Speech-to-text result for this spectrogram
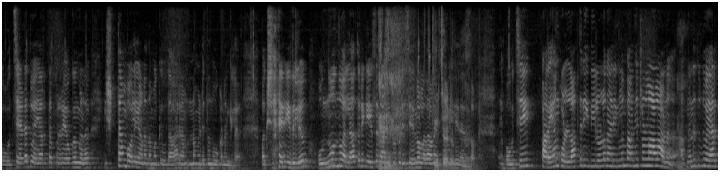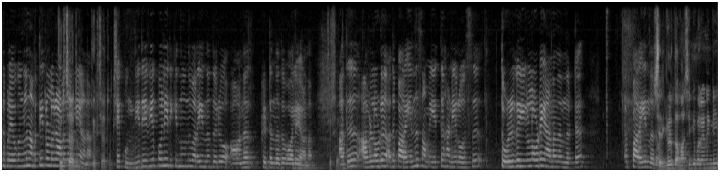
ബോച്ചയുടെ ദ്വയാർത്ഥ പ്രയോഗങ്ങൾ ഇഷ്ടം പോലെയാണ് നമുക്ക് ഉദാഹരണം എടുത്ത് നോക്കണമെങ്കിൽ പക്ഷേ ഇതിൽ ഒന്നും ഒന്നും അല്ലാത്തൊരു കേസിലാണ് ഇപ്പോൾ പിടിച്ചതെന്നുള്ളതാണ് ഏറ്റവും വലിയ രസം. ബോച്ചെ പറയാൻ കൊള്ളാത്ത രീതിയിലുള്ള കാര്യങ്ങളും പറഞ്ഞിട്ടുള്ള ആളാണ്. അങ്ങനത്തെ വേറത്തെ പ്രയോഗങ്ങൾ നടത്തിയിട്ടുള്ള ഒരാൾ തന്നെയാണ്. പക്ഷെ കുന്തി ദേവിയെ പോലെ ഇരിക്കുന്നു എന്ന് പറയുന്നത് ഒരു ഓണർ കിട്ടുന്നത് പോലെയാണ്. അത് അവളോട് അത് പറയുന്ന സമയത്ത് ഹണി റോസ് തൊഴുകൈകളോടെയാണ് നിന്നിട്ട് പറയുന്നത്. ശരിക്കും ഒരു തമാശയ്ക്ക് പറയുകയാണെങ്കിൽ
